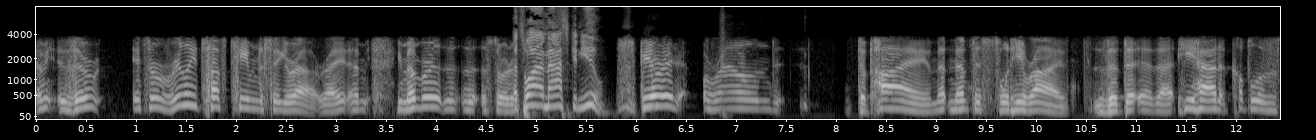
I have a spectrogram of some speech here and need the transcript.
I mean, they're it's a really tough team to figure out, right? I mean, you remember the, the, the sort of That's why I'm asking you. spirit around Depay, Memphis when he arrived. That, that that he had a couple of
